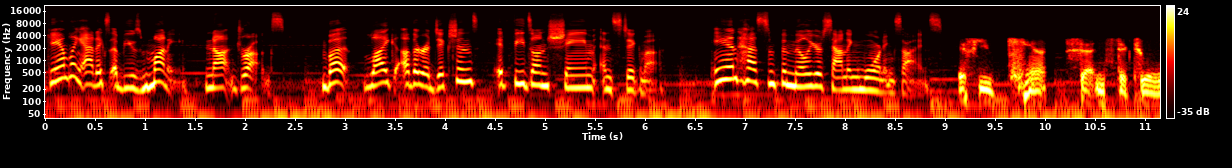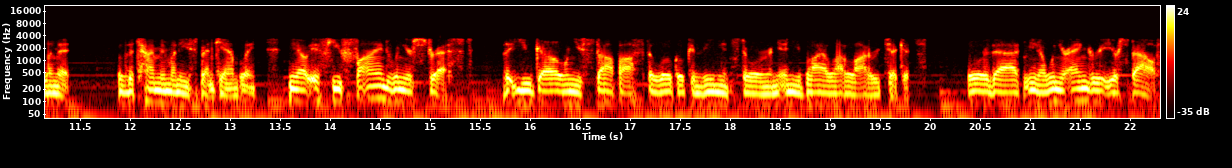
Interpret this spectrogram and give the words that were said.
gambling addicts abuse money, not drugs. But like other addictions, it feeds on shame and stigma, and has some familiar sounding warning signs. If you can't set and stick to a limit of the time and money you spend gambling, you know, if you find when you're stressed that you go and you stop off the local convenience store and, and you buy a lot of lottery tickets, or that, you know, when you're angry at your spouse,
